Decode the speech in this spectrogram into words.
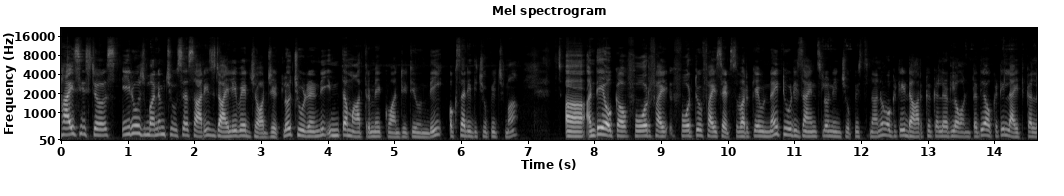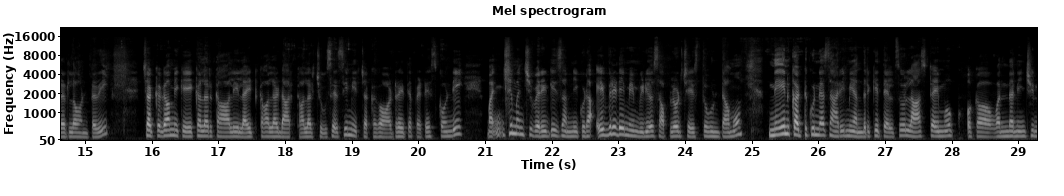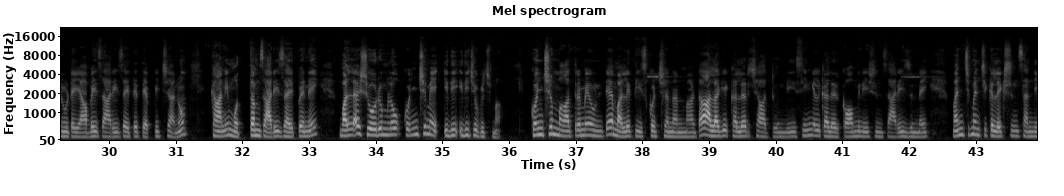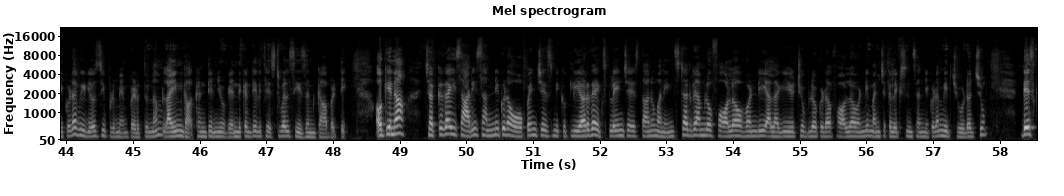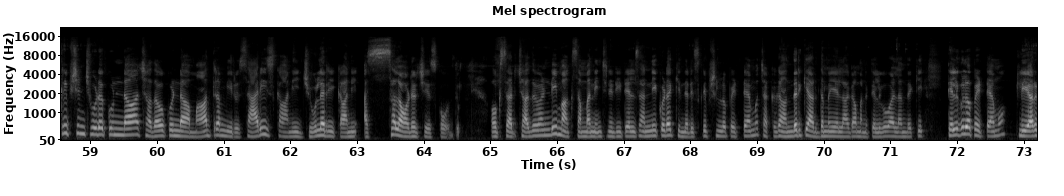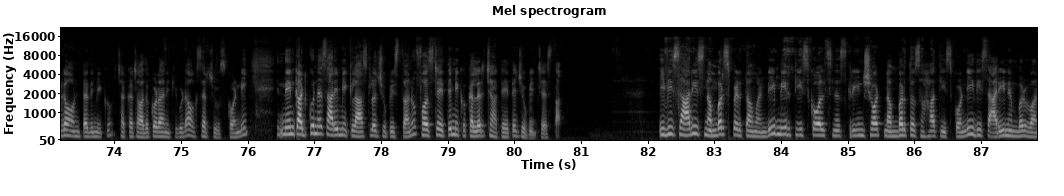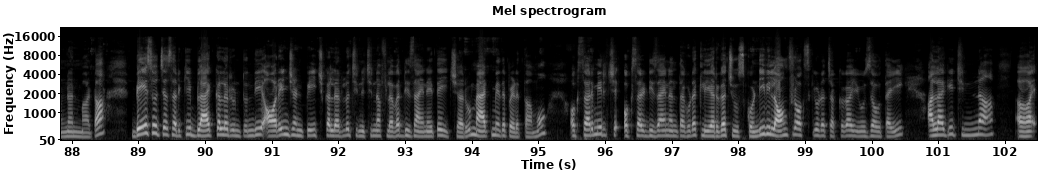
Hi sisters ఈరోజు మనం చూసే సారీస్ డైలీ వేర్ జార్జెట్లో చూడండి ఇంత మాత్రమే క్వాంటిటీ ఉంది. ఒకసారి ఇది చూపించమా? అంటే ఒక four five four to five sets వరకే ఉన్నాయి. టూ డిజైన్స్లో నేను చూపిస్తున్నాను. ఒకటి డార్క్ కలర్లో ఉంటుంది ఒకటి లైట్ కలర్లో ఉంటుంది. చక్కగా మీకు ఏ కలర్ కావాలి లైట్ కలర్ డార్క్ కలర్ చూసేసి మీరు చక్కగా ఆర్డర్ అయితే పెట్టేసుకోండి. మంచి మంచి వెరైటీస్ అన్నీ కూడా ఎవ్రీడే మేము వీడియోస్ అప్లోడ్ చేస్తూ ఉంటాము. నేను కట్టుకున్న శారీ మీ అందరికీ తెలుసు. లాస్ట్ టైము ఒక వంద నుంచి నూట యాభై శారీస్ అయితే తెప్పించాను. కానీ మొత్తం శారీస్ అయిపోయినాయి. మళ్ళీ షోరూంలో కొంచెమే ఇది ఇది చూపించమా? కొంచెం మాత్రమే ఉంటే మళ్ళీ తీసుకొచ్చాను అనమాట అలాగే కలర్ చార్ట్ ఉంది సింగిల్ కలర్ కాంబినేషన్ శారీస్ ఉన్నాయి. మంచి మంచి కలెక్షన్స్ అన్నీ కూడా వీడియోస్ ఇప్పుడు మేము పెడుతున్నాం. లైన్గా కంటిన్యూగా ఎందుకంటే ఇది ఫెస్టివల్ సీజన్ కాబట్టి. ఓకేనా? చక్కగా ఈ శారీస్ అన్నీ కూడా ఓపెన్ చేసి మీకు క్లియర్గా ఎక్స్ప్లెయిన్ చేస్తాను. మన ఇన్స్టాగ్రామ్లో ఫాలో అవ్వండి అలాగే యూట్యూబ్లో కూడా ఫాలో అవ్వండి. మంచి కలెక్షన్స్ అన్నీ కూడా మీరు చూడొచ్చు. డిస్క్రిప్షన్ చూడకుండా చదవకుండా మాత్రం మీరు శారీస్ కానీ జ్యువెలరీ కానీ అస్సలు ఆర్డర్ చేసుకోవద్దు. ఒకసారి చదవండి. మాకు సంబంధించిన డీటెయిల్స్ అన్నీ కూడా కింద డిస్క్రిప్షన్లో పెట్టాము. చక్కగా అందరికీ అర్థమయ్యేలాగా మన తెలుగు వాళ్ళందరికీ తెలుగులో పెట్టాము. క్లియర్గా ఉంటుంది మీకు. చక్కగా చదువుకోవడానికి కూడా ఒకసారి చూసుకోండి. నేను కట్టుకున్న సారీ మీకు లాస్ట్లో చూపిస్తాను. ఫస్ట్ అయితే మీకు కలర్ చార్ట్ అయితే చూపించేస్తాను ఇవి శారీస్ నంబర్స్ పెడతామండి. మీరు తీసుకోవాల్సిన స్క్రీన్ షాట్ నంబర్తో సహా తీసుకోండి. ఇది శారీ నెంబర్ వన్ అనమాట బేస్ వచ్చేసరికి బ్లాక్ కలర్ ఉంటుంది. ఆరెంజ్ అండ్ పీచ్ కలర్లో చిన్న చిన్న ఫ్లవర్ డిజైన్ అయితే ఇచ్చారు. మ్యాట్ మీద పెడతాము. ఒకసారి మీరు ఒకసారి డిజైన్ అంతా కూడా క్లియర్గా చూసుకోండి. ఇవి లాంగ్ ఫ్రాక్స్కి కూడా చక్కగా యూజ్ అవుతాయి. అలాగే చిన్న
